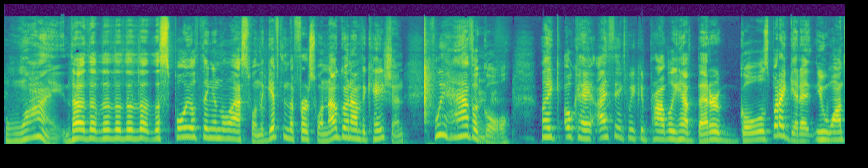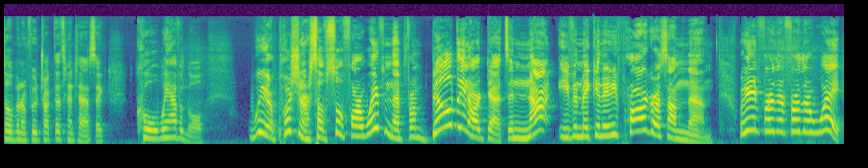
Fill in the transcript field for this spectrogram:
Why? The the, the, the, the, the spoiled thing in the last one, the gift in the first one, now going on vacation. If we have a goal, like, okay, I think we could probably have better goals, but I get it. You want to open a food truck, that's fantastic. Cool, we have a goal. We are pushing ourselves so far away from them, from building our debts and not even making any progress on them. We're getting further and further away.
